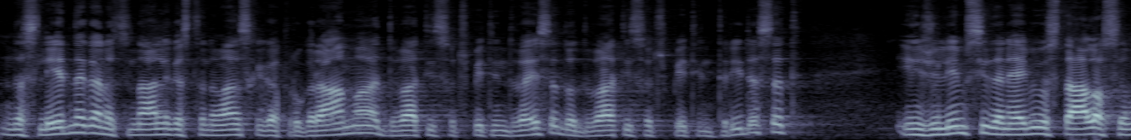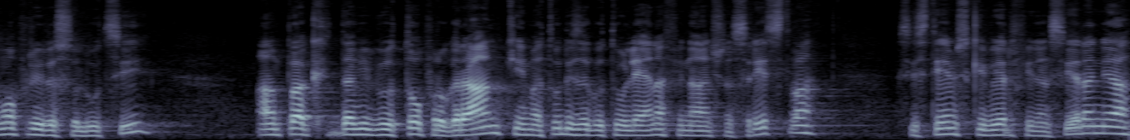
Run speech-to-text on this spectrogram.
naslednjega nacionalnega stanovanskega programa 2025 do 2035 in želim si, da ne bi ostalo samo pri resoluciji, ampak da bi bil to program, ki ima tudi zagotovljena finančna sredstva, sistemski ver financiranja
